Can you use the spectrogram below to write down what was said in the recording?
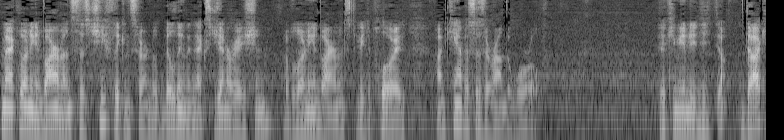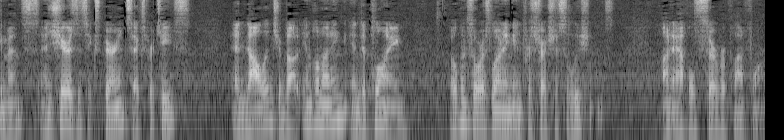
Mac Learning Environments is chiefly concerned with building the next generation of learning environments to be deployed on campuses around the world. The community do documents and shares its experience, expertise, and knowledge about implementing and deploying open source learning infrastructure solutions on Apple's server platform.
